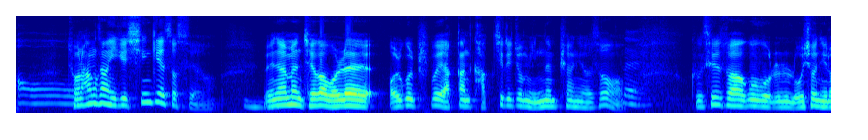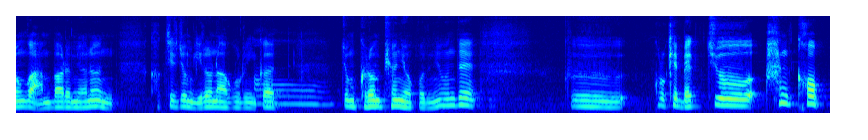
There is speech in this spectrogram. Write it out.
어. 저는 항상 이게 신기했었어요. 왜냐하면 제가 원래 얼굴 피부에 약간 각질이 좀 있는 편이어서 네. 그 세수하고 로션 이런 거 안 바르면은 각질이 좀 일어나고 그러니까 어. 좀 그런 편이었거든요. 근데 그 그렇게 맥주 한 컵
